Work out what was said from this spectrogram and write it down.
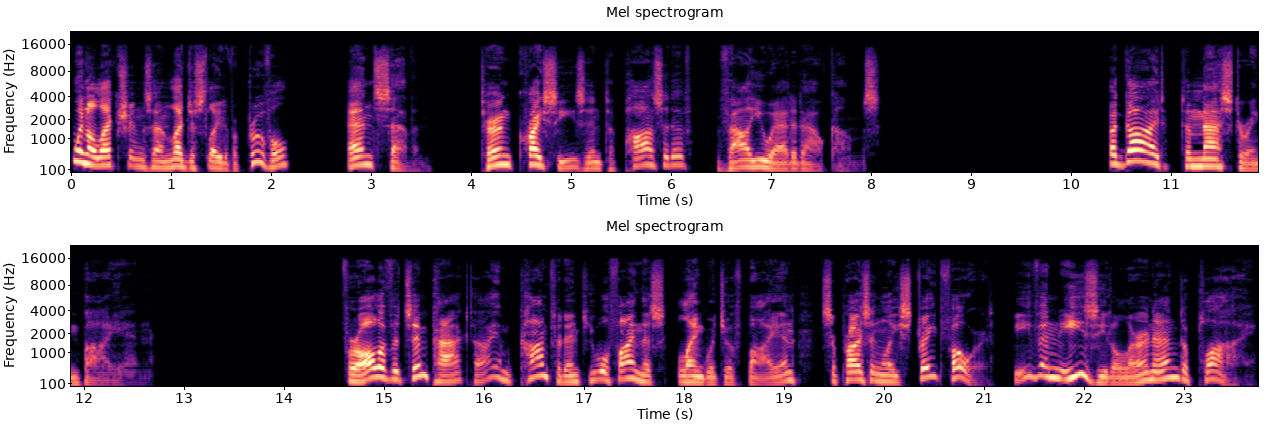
Win elections and legislative approval. And 7. Turn crises into positive, value added outcomes. A Guide to Mastering Buy In. For all of its impact, I am confident you will find this language of buy in surprisingly straightforward, even easy to learn and apply.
